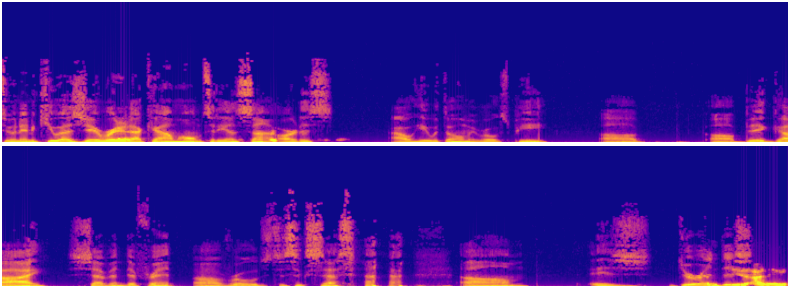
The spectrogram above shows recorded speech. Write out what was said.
Tune in to QSJRadio.com, home to the unsigned artists. Out here with the homie Rogues P. Uh, uh, big guy, seven different uh, roads to success. um, is during this. I need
